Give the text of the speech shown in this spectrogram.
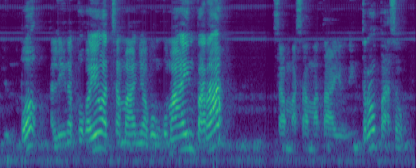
Yun po, halina po kayo at samahan nyo akong kumain para sama-sama tayo. Intro, pasok.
